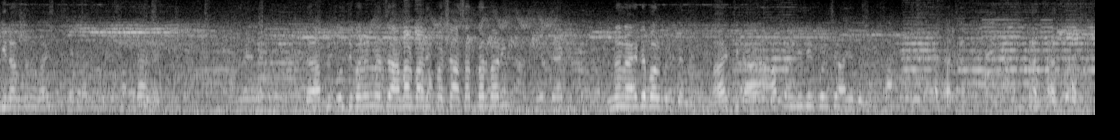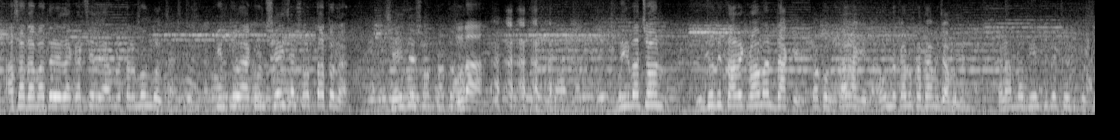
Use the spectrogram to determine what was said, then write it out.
কি নাম শুনো ভাই? আপনি বলতে পারেন না যে আমার বাড়ির পাশে আসাদ বাড়ি? না না এটা বলবেন কেন? ভাই ঠিক আপনার নিজের পরিচয় আগে দেবেন। আসাদ আমাদের এলাকার ছেলে আমরা তার মঙ্গল চাই। কিন্তু এখন সেই যে সব তা তো না। সেই যে সব তা তো না। নির্বাচন যদি তারেক রহমান ডাকে তখন তার আগে না অন্য কারোর কথা আমি যাব না। কারণ আমরা বিএনপিকে তৈরি করছি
